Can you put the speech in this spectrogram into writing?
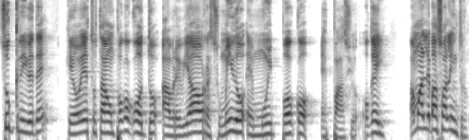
suscríbete, que hoy esto está un poco corto, abreviado, resumido en muy poco espacio. Ok, vamos a darle paso al intro.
